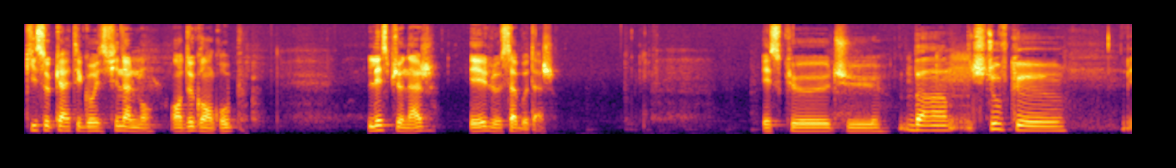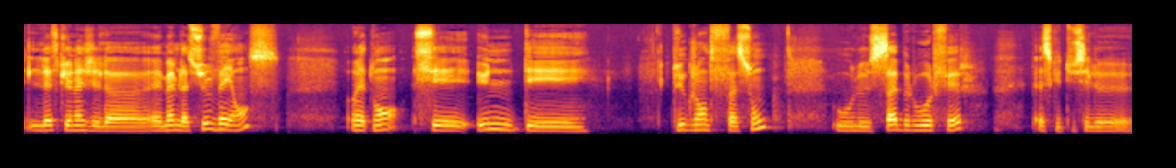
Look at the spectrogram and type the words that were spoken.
qui se catégorisent finalement en deux grands groupes l'espionnage et le sabotage. Est-ce que tu. Ben, je trouve que l'espionnage et, la, et même la surveillance, honnêtement, c'est une des plus grandes façons où le cyber warfare, est-ce que tu sais le.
